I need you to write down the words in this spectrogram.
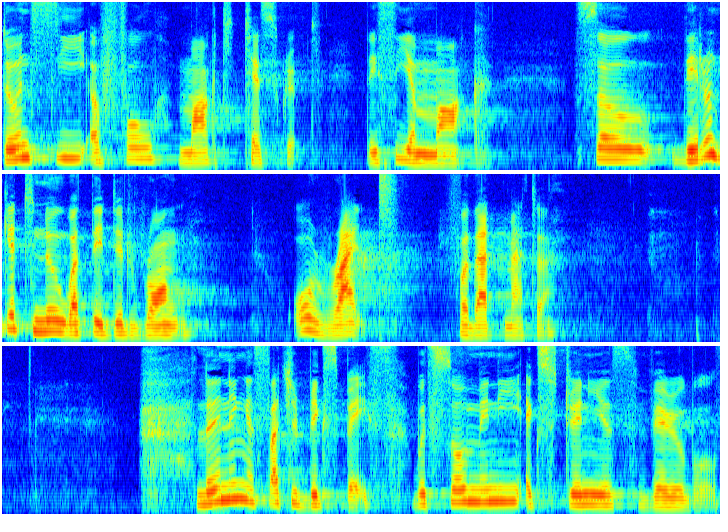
don't see a full marked test script. They see a mark. So they don't get to know what they did wrong, or right, for that matter. Learning is such a big space with so many extraneous variables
